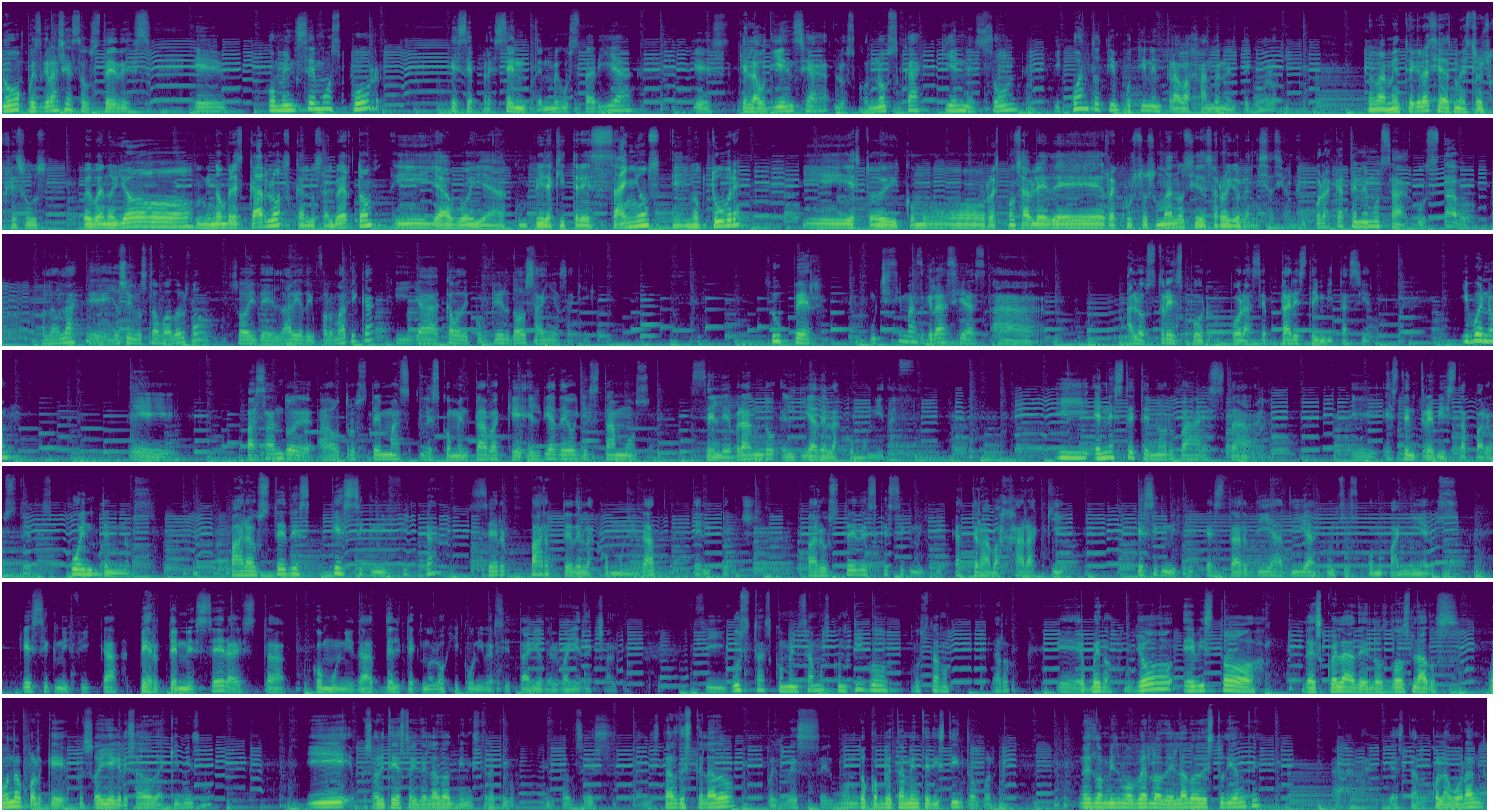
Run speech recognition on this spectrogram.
No, pues gracias a ustedes. Eh, comencemos por que se presenten. Me gustaría que, es- que la audiencia los conozca, quiénes son y cuánto tiempo tienen trabajando en el tecnológico. Nuevamente gracias maestro Jesús. Pues bueno, yo, mi nombre es Carlos, Carlos Alberto, y ya voy a cumplir aquí tres años en octubre. Y estoy como responsable de recursos humanos y desarrollo organizacional. Y por acá tenemos a Gustavo. Hola, hola. eh, yo soy Gustavo Adolfo, soy del área de informática y ya acabo de cumplir dos años aquí. Súper. Muchísimas gracias a, a los tres por, por aceptar esta invitación. Y bueno, eh, pasando a otros temas, les comentaba que el día de hoy estamos celebrando el Día de la Comunidad. Y en este tenor va esta, eh, esta entrevista para ustedes. Cuéntenos, para ustedes, ¿qué significa ser parte de la comunidad del Touch? Para ustedes, ¿qué significa trabajar aquí? ¿Qué significa estar día a día con sus compañeros? ¿Qué significa pertenecer a esta comunidad del Tecnológico Universitario del Valle de Chalco? Si gustas, comenzamos contigo, Gustavo. Claro. Eh, bueno, yo he visto la escuela de los dos lados. Uno porque pues soy egresado de aquí mismo y pues ahorita ya estoy del lado administrativo. Entonces, al estar de este lado, pues ves el mundo completamente distinto porque no es lo mismo verlo del lado de estudiante a estar colaborando.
